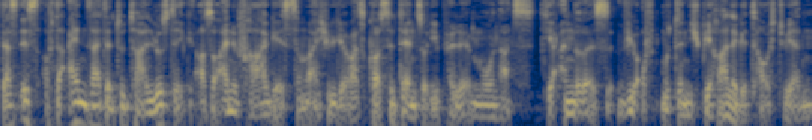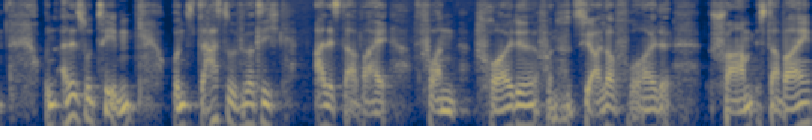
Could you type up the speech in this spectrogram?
Das ist auf der einen Seite total lustig. Also eine Frage ist zum Beispiel, was kostet denn so die Pille im Monat? Die andere ist, wie oft muss denn die Spirale getauscht werden? Und alles so Themen. Und da hast du wirklich alles dabei. Von Freude, von sozialer Freude, Scham ist dabei,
